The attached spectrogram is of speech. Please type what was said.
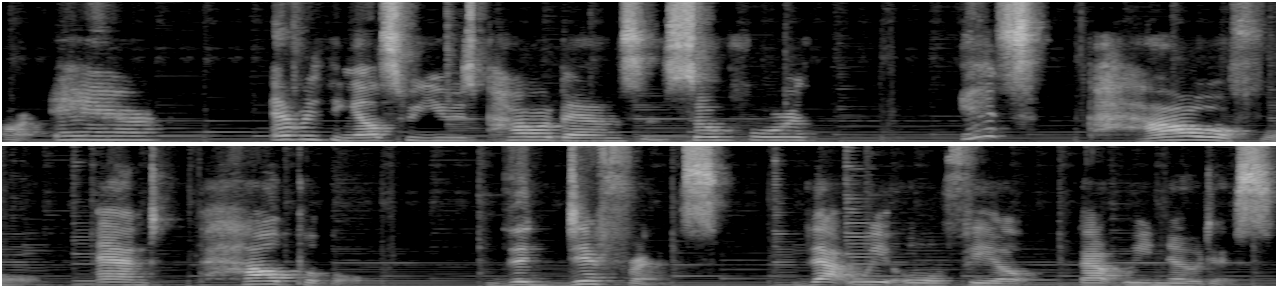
our air, everything else we use, power bands and so forth, it's powerful and palpable the difference that we all feel, that we notice.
